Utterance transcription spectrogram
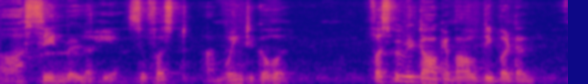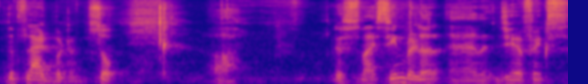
uh, scene builder here. So first I'm going to cover. First we will talk about the button the flat button. So uh, this is my scene builder and JFX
